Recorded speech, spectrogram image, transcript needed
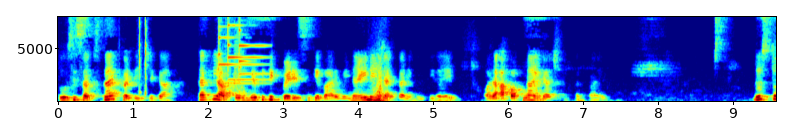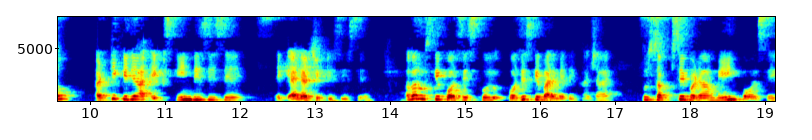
तो उसे सब्सक्राइब कर दीजिएगा, ताकि आपको होम्योपैथिक मेडिसिन के बारे में नई नई जानकारी मिलती रहे और आप अपना इलाज कर पाए। दोस्तों अर्टिकेरिया एक स्किन डिज़ीज़ है, एक एलर्जिक डिज़ीज़ है। अगर उसके कॉजेस को कॉजेस के बारे में देखा जाए तो सबसे बड़ा मेन कॉज है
